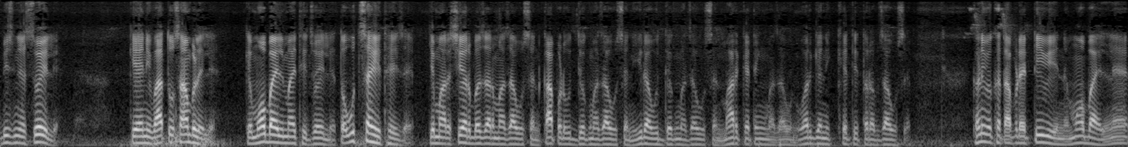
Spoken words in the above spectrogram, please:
બિઝનેસ જોઈ લે, કે એની વાતો સાંભળી લે, કે મોબાઈલમાંથી જોઈ લે, તો ઉત્સાહી થઈ જાય કે મારે શેર બજારમાં જવું છે ને કાપડ ઉદ્યોગમાં જવું છે ને હીરા ઉદ્યોગમાં જવું છે ને માર્કેટિંગમાં જવું ને ઓર્ગેનિક ખેતી તરફ જવું છે. ઘણી વખત આપણે ટીવી ને મોબાઈલ ને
